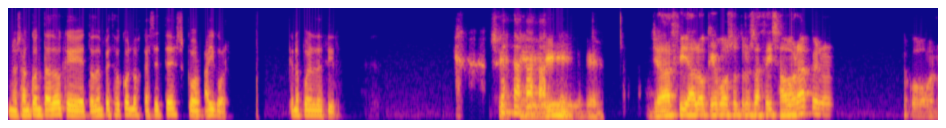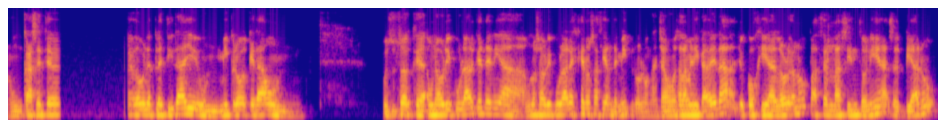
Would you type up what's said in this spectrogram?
Nos han contado que todo empezó con los casetes con Igor. ¿Qué nos puedes decir? Sí, yo hacía lo que vosotros hacéis ahora, pero con un casete de doble pletita y un micro que era un, pues un auricular que tenía unos auriculares que nos hacían de micro. Lo enganchábamos a la minicadera, yo cogía el órgano para hacer las sintonías, el piano,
